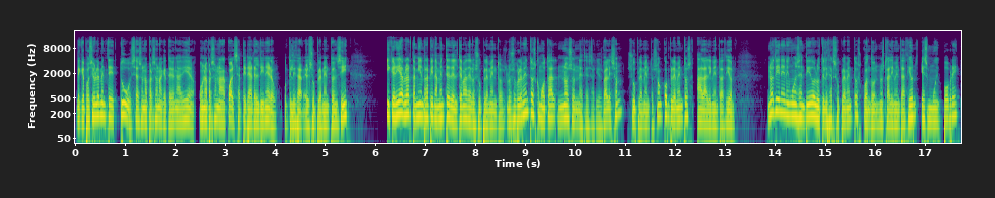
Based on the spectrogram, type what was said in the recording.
de que posiblemente tú seas una persona que te venga bien o una persona a la cual se tirar el dinero, utilizar el suplemento en sí. Y quería hablar también rápidamente del tema de los suplementos. Los suplementos como tal no son necesarios, ¿vale? Son suplementos, son complementos a la alimentación. No tiene ningún sentido el utilizar suplementos cuando nuestra alimentación es muy pobre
